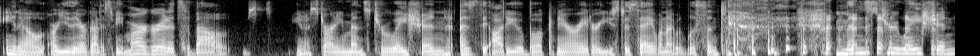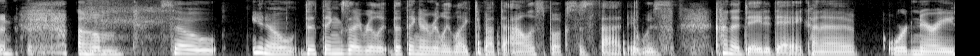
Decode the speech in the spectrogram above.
you know, Are You There, God, It's Me, Margaret? It's about you know, starting menstruation, as the audiobook narrator used to say when I would listen to menstruation. Um, so, you know, the things I really, the thing I really liked about the Alice books is that it was kind of day to day, kind of ordinary,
